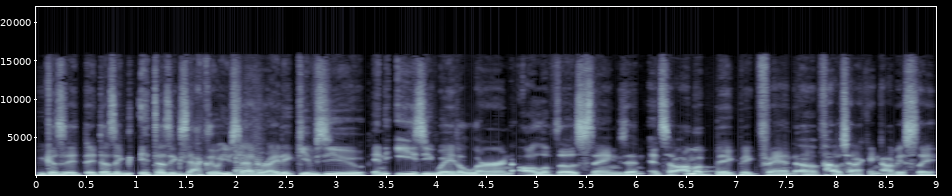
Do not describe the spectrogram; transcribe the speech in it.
because it, it does it does exactly what you said, right? It gives you an easy way to learn all of those things. And and so I'm a big, big fan of house hacking, obviously.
